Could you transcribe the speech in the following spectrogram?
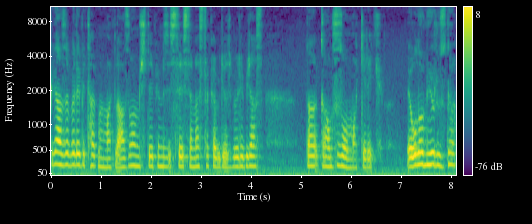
Biraz da böyle bir takmamak lazım ama işte hepimiz ister istemez takabiliyoruz. Böyle biraz daha gamsız olmak gerekiyor. E olamıyoruz da.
